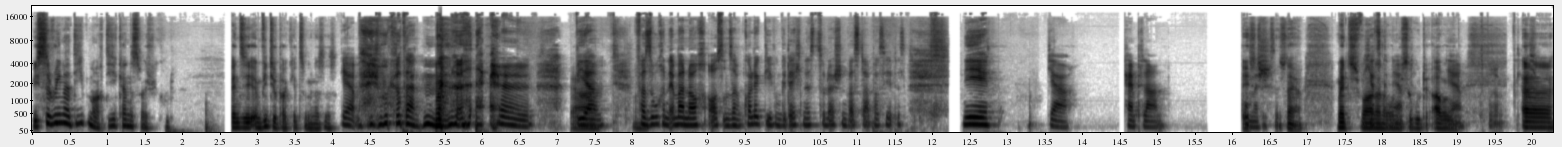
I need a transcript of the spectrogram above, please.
Wie Serena Deeb macht, die kann das zum Beispiel gut. Wenn sie im Videopaket zumindest ist. Ja, ich wollte grad sagen, hm. Ja, Wir versuchen immer noch aus unserem kollektiven Gedächtnis zu löschen, was da passiert ist. Ne, ja, kein Plan. Komisch. nicht. Na ja, Match war dann auch nicht so gut, aber Ja, gut. Äh,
